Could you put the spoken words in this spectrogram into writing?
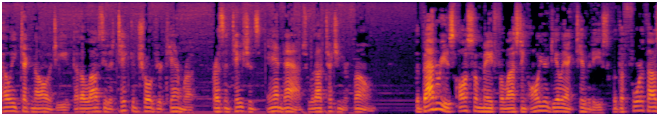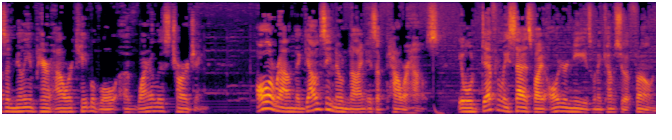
LE technology that allows you to take control of your camera, presentations, and apps without touching your phone. The battery is also made for lasting all your daily activities with a 4000 mAh capable of wireless charging. All around, the Galaxy Note 9 is a powerhouse. It will definitely satisfy all your needs when it comes to a phone,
